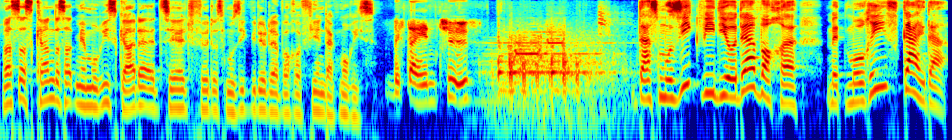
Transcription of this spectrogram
Was das kann, das hat mir Maurice Geider erzählt für das Musikvideo der Woche. Vielen Dank, Maurice. Bis dahin, tschüss. Das Musikvideo der Woche mit Maurice Geider.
